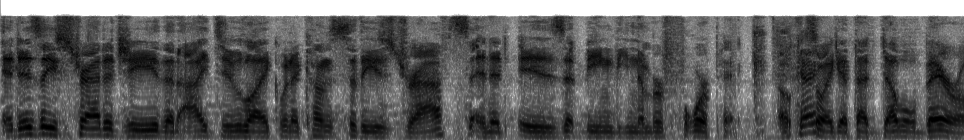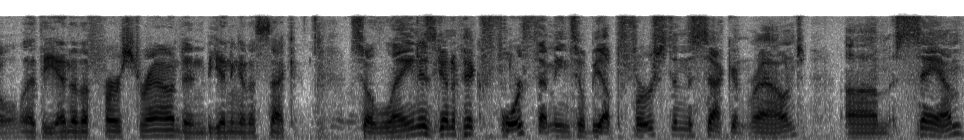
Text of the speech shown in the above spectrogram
It is a strategy that I do like when it comes to these drafts, and it is it being the number four pick. Okay. So I get that double barrel at the end of the first round and beginning of the second. So Lane is going to pick fourth. That means he'll be up first in the second round. Um, Sam,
